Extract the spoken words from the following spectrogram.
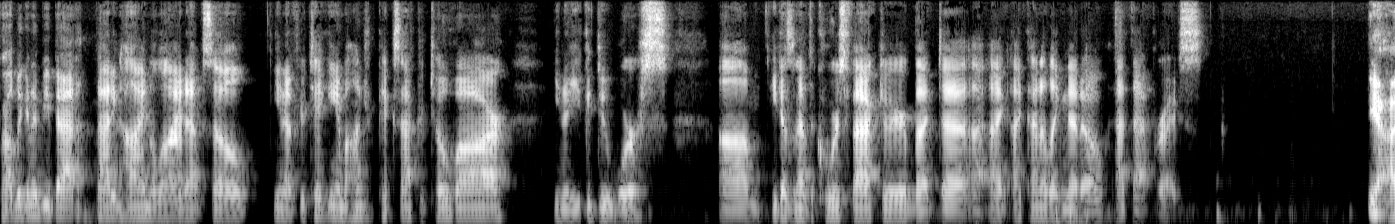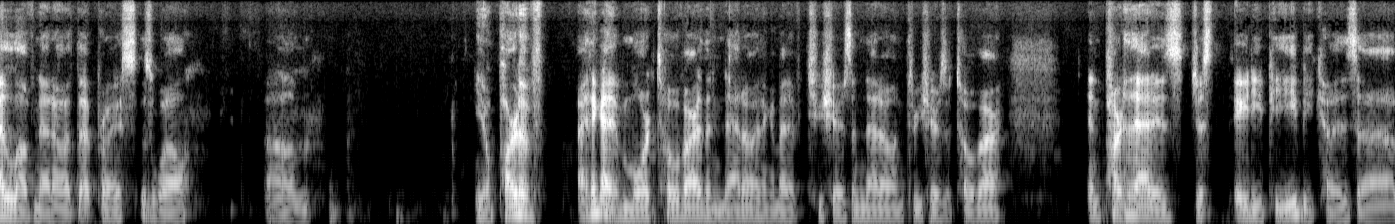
probably going to be bat, batting high in the lineup. So, you know, if you're taking him 100 picks after Tovar, you know, you could do worse. Um, he doesn't have the Coors factor, but uh, I, I kind of like Neto at that price. Yeah, I love Neto at that price as well. Um, you know, part of I think I have more Tovar than Neto. I think I might have two shares of Neto and three shares of Tovar, and part of that is just ADP because uh,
